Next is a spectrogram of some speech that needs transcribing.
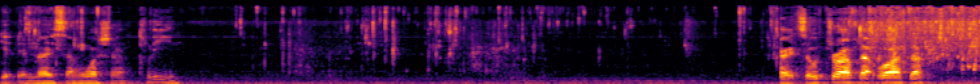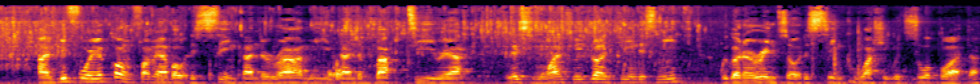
Get them nice and wash and clean. Alright, so we throw off that water. And before you come for me about the sink and the raw meat and the bacteria, listen, once we done clean this meat, we're gonna rinse out the sink, wash it with soap water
